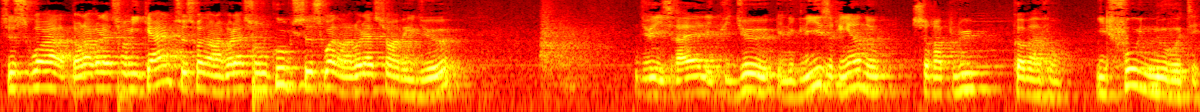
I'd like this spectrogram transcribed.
ce soit dans la relation amicale, ce soit dans la relation de couple, ce soit dans la relation avec Dieu, Dieu et Israël, et puis Dieu et l'Église, rien ne sera plus comme avant. Il faut une nouveauté.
